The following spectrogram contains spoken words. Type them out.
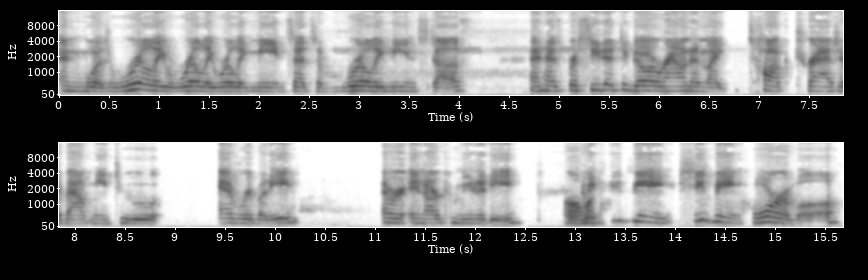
and was really really really mean said some really mean stuff and has proceeded to go around and like talk trash about me to everybody or in our community oh my I mean, she's being she's being horrible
